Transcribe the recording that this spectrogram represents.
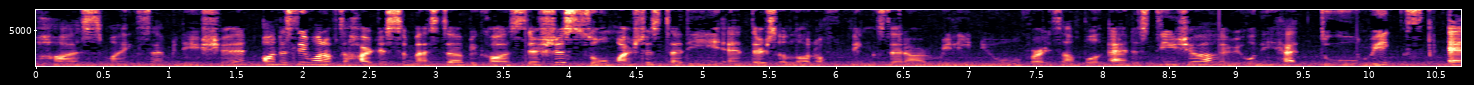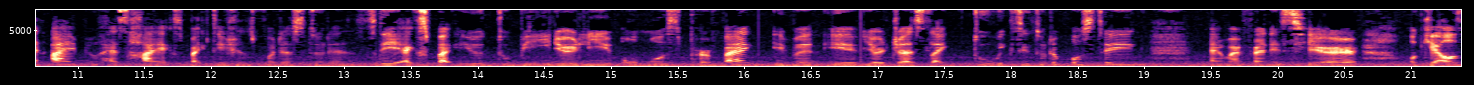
passed my examination. Honestly, one of the hardest semester because there's just so much to study and there's a lot of things that are really new. For example, anesthesia and we only had two weeks and IMU has high expectations for their students. They expect you to be nearly almost perfect even if you're just like two weeks into the posting and my friend is here. Okay, I'll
